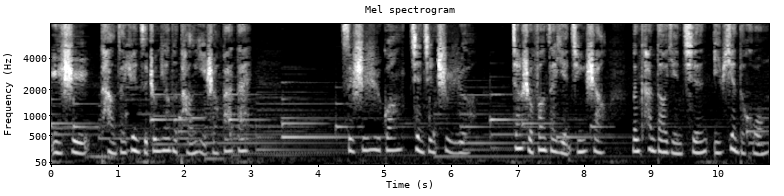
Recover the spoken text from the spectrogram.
于是躺在院子中央的躺椅上发呆。此时日光渐渐炽热，将手放在眼睛上，能看到眼前一片的红。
